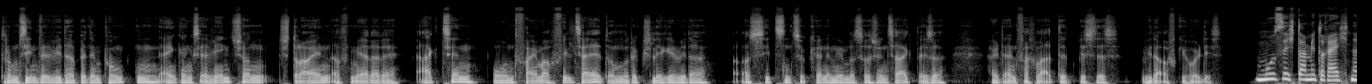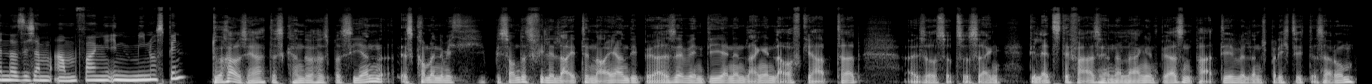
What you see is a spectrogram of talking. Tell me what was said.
Darum sind wir wieder bei den Punkten, eingangs erwähnt schon, streuen auf mehrere Aktien und vor allem auch viel Zeit, um Rückschläge wieder aussitzen zu können, wie man so schön sagt. Also halt einfach wartet, bis es wieder aufgeholt ist. Muss ich damit rechnen, dass ich am Anfang im Minus bin? Durchaus, ja, das kann durchaus passieren. Es kommen nämlich besonders viele Leute neu an die Börse, wenn die einen langen Lauf gehabt hat. Also sozusagen die letzte Phase einer langen Börsenparty, weil dann spricht sich das herum,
